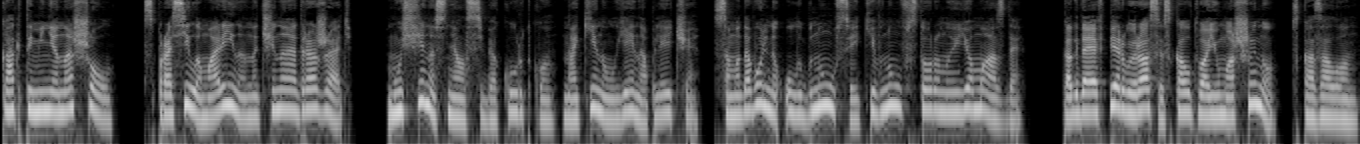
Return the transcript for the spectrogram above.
«Как ты меня нашел?» — спросила Марина, начиная дрожать. Мужчина снял с себя куртку, накинул ей на плечи, самодовольно улыбнулся и кивнул в сторону ее Мазды. «Когда я в первый раз искал твою машину», — сказал он,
